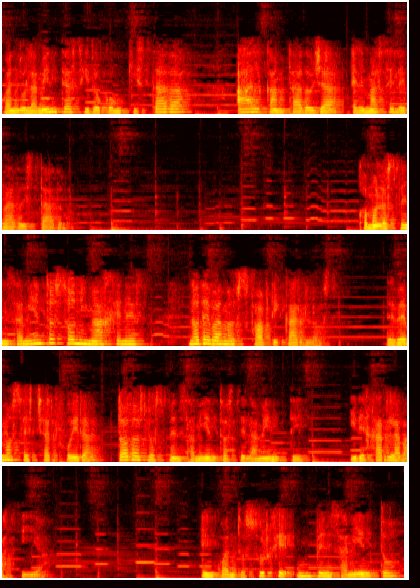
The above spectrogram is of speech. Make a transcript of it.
Cuando la mente ha sido conquistada, ha alcanzado ya el más elevado estado. Como los pensamientos son imágenes, no debemos fabricarlos, debemos echar fuera todos los pensamientos de la mente y dejarla vacía. En cuanto surge un pensamiento,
